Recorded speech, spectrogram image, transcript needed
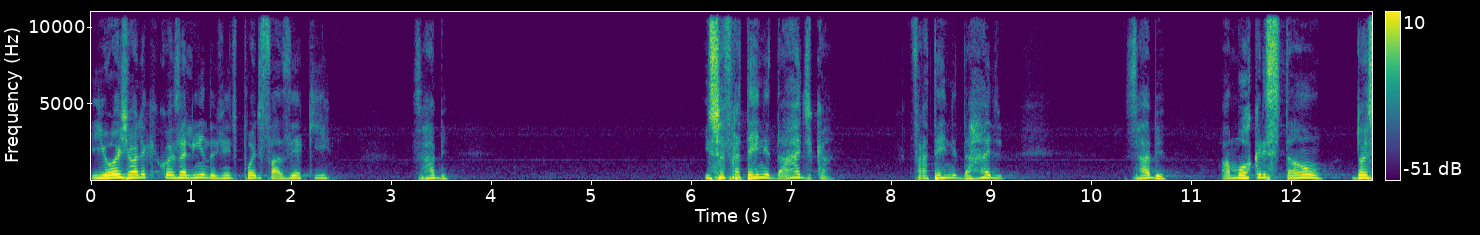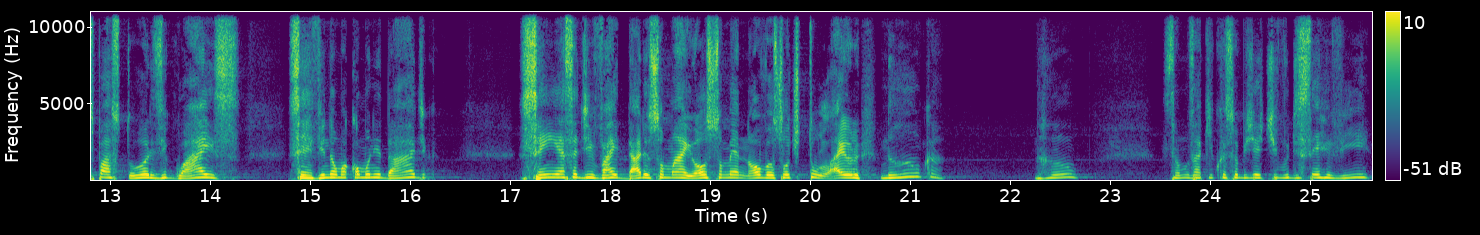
E hoje, olha que coisa linda a gente pode fazer aqui, sabe? Isso é fraternidade, cara. Fraternidade, sabe? Amor cristão, dois pastores iguais, servindo a uma comunidade. Sem essa de vaidade, eu sou maior, eu sou menor, eu sou titular. Eu... Não, cara. Não. Estamos aqui com esse objetivo de servir.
